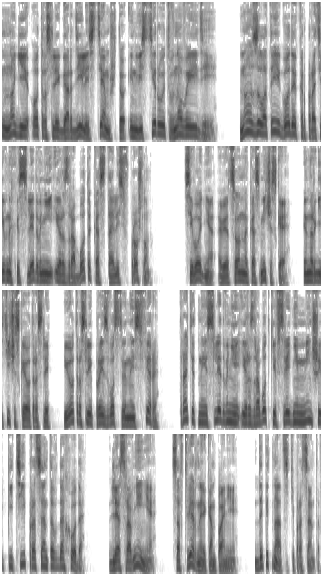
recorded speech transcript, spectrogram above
многие отрасли гордились тем, что инвестируют в новые идеи, но золотые годы корпоративных исследований и разработок остались в прошлом. Сегодня авиационно-космическая, энергетическая отрасли и отрасли производственной сферы тратят на исследования и разработки в среднем меньше 5% дохода. Для сравнения, софтверные компании — до 15%.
